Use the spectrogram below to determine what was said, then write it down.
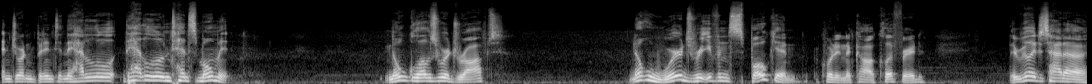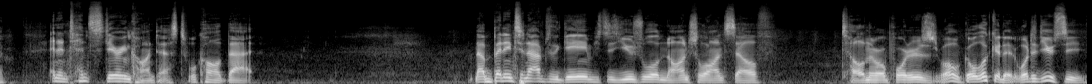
and Jordan Binnington, they had a little they had a little intense moment. No gloves were dropped. No words were even spoken, according to Kyle Clifford. They really just had a an intense staring contest. We'll call it that. Now Binnington after the game, he's his usual nonchalant self, telling the reporters, "Oh, go look at it. What did you see?"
